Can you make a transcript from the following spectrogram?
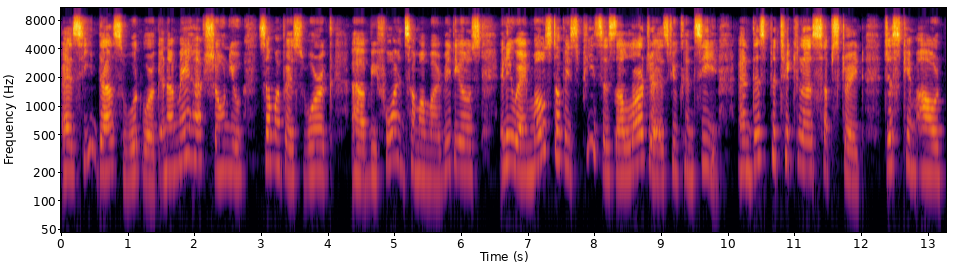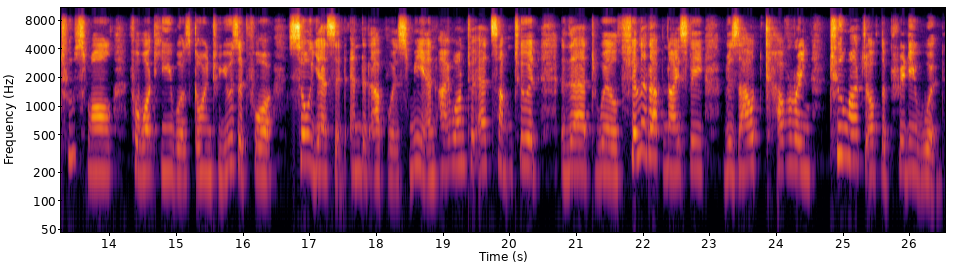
as he does woodwork, and I may have shown you some of his work uh, before in some of my videos. Anyway, most of his pieces are larger, as you can see, and this particular substrate just came out too small for what he was going to use it for. So yes, it ended up with me, and I want to add something to it that will fill it up nicely without covering too much of the pretty wood.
